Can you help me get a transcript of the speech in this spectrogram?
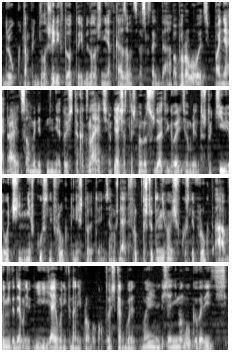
вдруг там предложили кто-то, и вы должны не отказываться, а сказать да, попробовать, понять, нравится вам или нет. То есть, так как знаете, я сейчас начну рассуждать и говорить вам, блин, то, что киви очень невкусный фрукт, или что это, я не знаю, может, да, это фрукт, то, что это не очень вкусный фрукт, а вы никогда его не, и я его никогда не пробовал. То есть, как бы, мы, я не могу говорить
